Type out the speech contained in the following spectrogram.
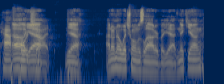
half Oh court yeah, shot. yeah. I don't know which one was louder, but yeah, Nick Young.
